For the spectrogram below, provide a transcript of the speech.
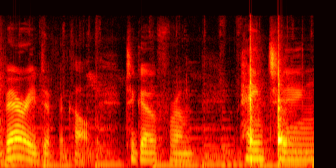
Very difficult to go from painting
